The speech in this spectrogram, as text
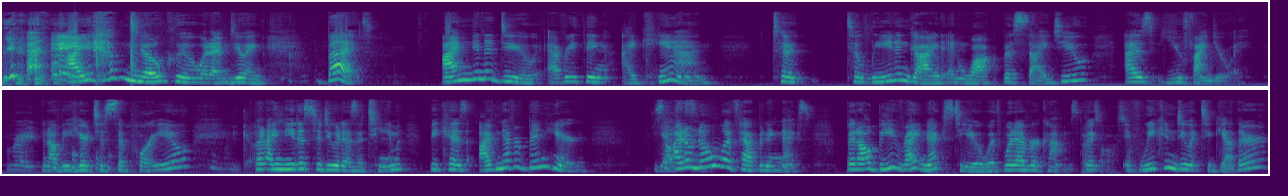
I have no clue what I'm doing, but I'm gonna do everything I can to to lead and guide and walk beside you as you find your way. Right. And I'll be here to support you. Oh but I need us to do it as a team because I've never been here. So I don't know what's happening next. But I'll be right next to you with whatever comes. That's but awesome. if we can do it together,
